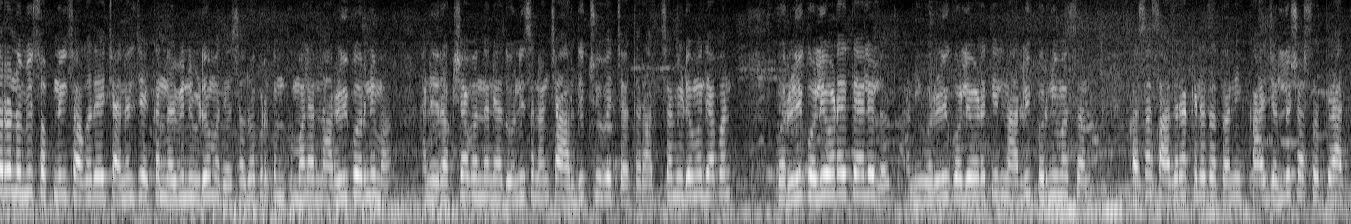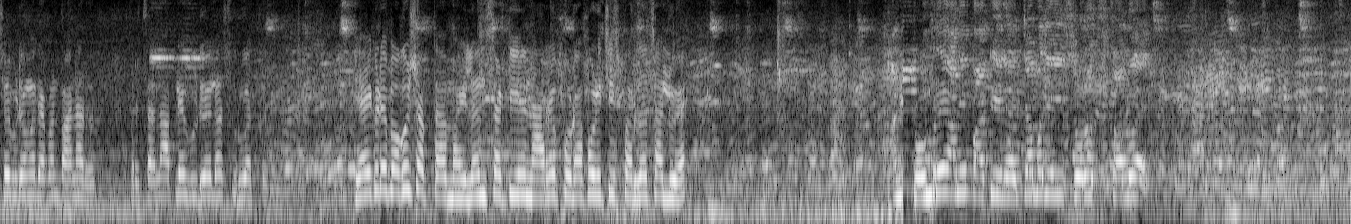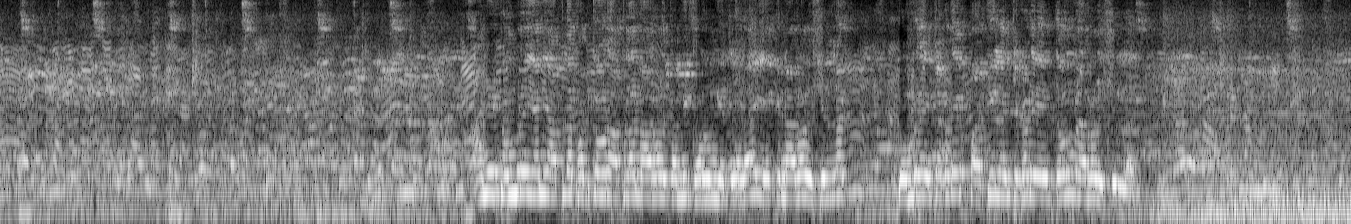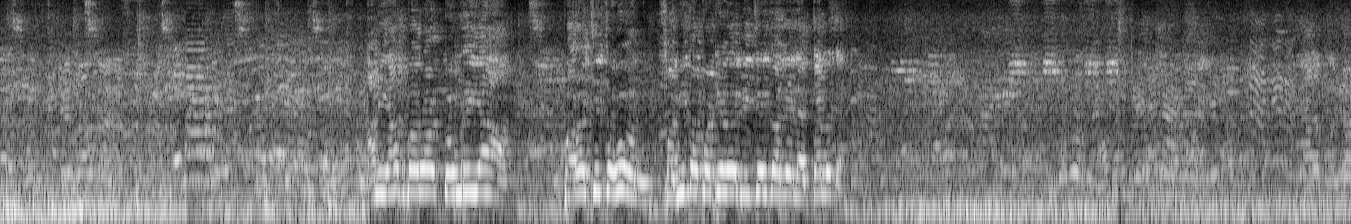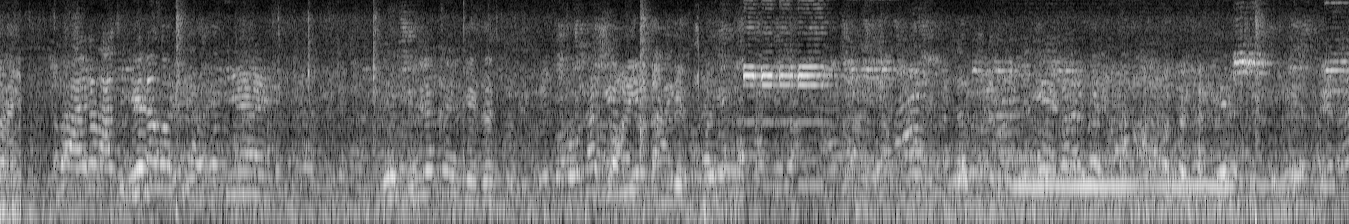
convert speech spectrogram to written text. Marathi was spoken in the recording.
मित्रांनो मी स्वप्नील स्वागत आहे चॅनलच्या एका नवीन व्हिडिओमध्ये. सर्वप्रथम तुम्हाला नारळी पौर्णिमा आणि रक्षाबंधन या दोन्ही सणांच्या हार्दिक शुभेच्छा. तर आजच्या व्हिडिओमध्ये आपण वरळी कोलिवाडा येथे आलेलो आणि वरळी कोलिवाड्यातील नारळी पौर्णिमा सण कसा साजरा केला जातो आणि काय जल्लोष असतो ते आजच्या व्हिडिओमध्ये आपण पाहणार आहोत. तर चला आपल्या व्हिडिओला सुरुवात करूया. या इकडे बघू शकता महिलांसाठी नारळ फोडाफोडीची स्पर्धा चालू आहे. आणि टोंबरे आणि पाटील यांच्यामध्ये ही सोरत चालू आहे. आपल्या फटकावर आपला नारळ कमी करून घेतलेला आहे. एक नारळ शिल्लक टोमरे यांच्याकडे पाटील यांच्याकडे दोन नारळ शिल्लक. आणि याचबरोबर टोमरे या पराचित होऊन सविता पाटील विजय विजयी आहेत. त्यानं द्या.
